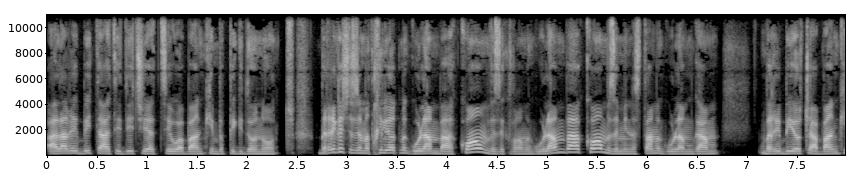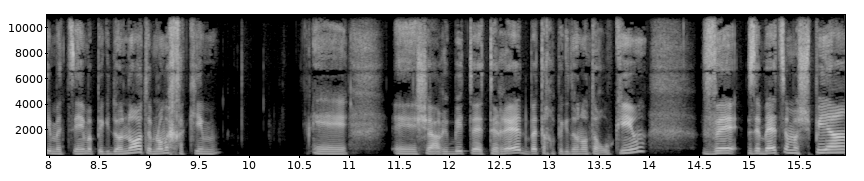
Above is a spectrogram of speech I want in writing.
על הריבית העתידית שיציעו הבנקים בפקדונות. ברגע שזה מתחיל להיות מגולם בעקום, וזה כבר מגולם בעקום, זה מן הסתם מגולם גם בריביות שהבנקים מציעים בפקדונות, הם לא מחכים אה, אה, שהריבית אה, תרד, בטח בפקדונות ארוכים. וזה בעצם משפיע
